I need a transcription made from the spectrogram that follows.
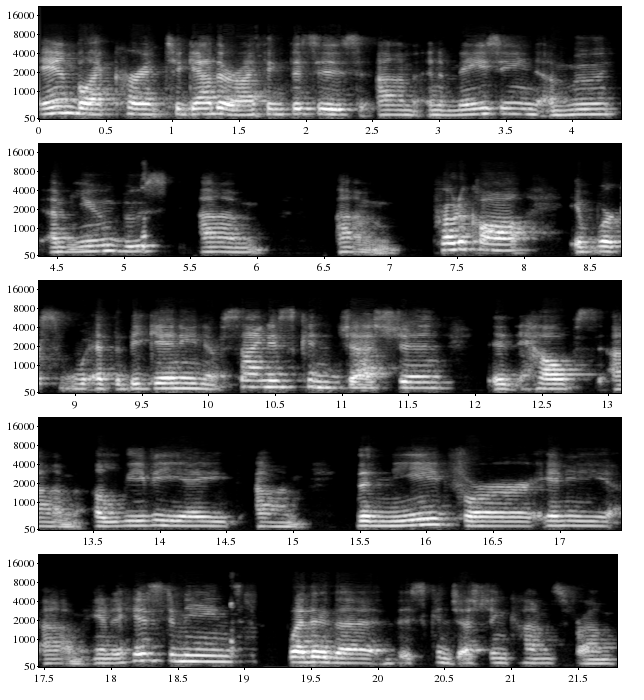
and black currant together. I think this is um, an amazing immune, boost um, um, protocol. It works at the beginning of sinus congestion. It helps um, alleviate um, the need for any um, antihistamines, whether the this congestion comes from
